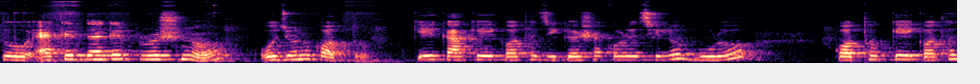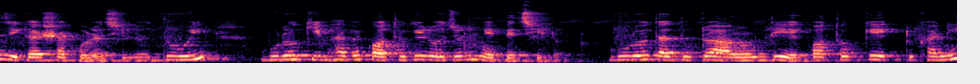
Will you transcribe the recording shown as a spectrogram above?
তো একের দাগের প্রশ্ন, ওজন কত? কে কাকে এই কথা জিজ্ঞাসা করেছিল? বুড়ো কথককে এই কথা জিজ্ঞাসা করেছিল, দুই, বুড়ো কীভাবে কথকের ওজন মেপেছিল? বুড়ো তার দুটো আঙুল দিয়ে কথককে একটুখানি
